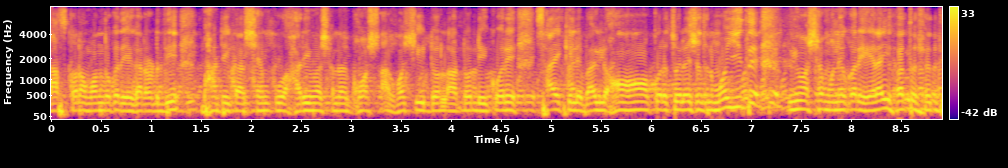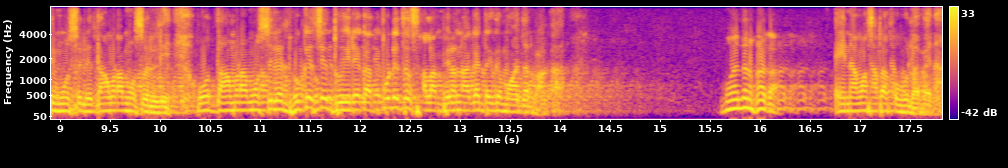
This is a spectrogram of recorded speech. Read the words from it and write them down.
কাজ করা বন্ধ করে এগারোটা দিয়ে ভাটিকা শ্যাম্পু, হাড়ি মশালা ঘষা, ঘষি, ডলা, ডলি করে সাইকেলে বাইকলে হ হ করে চলে এসেছেন মসজিদে। মীমাংসা মনে করে, এরাই হয়তো সত্যি মুসল্লি, দামড়া মুসল্লি। ও দামড়া মুসল্লি ঢুকেছে, দুই রেখাত পড়েছে, সালাম ফেরন আগে দেখতে ময়দান ফাঁকা। ময়দান ফাঁকা এই নামাজটা কবুল হবে না।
